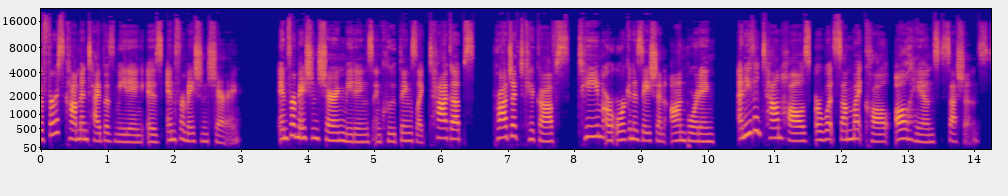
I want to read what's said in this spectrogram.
The first common type of meeting is information sharing. Information sharing meetings include things like tag ups, project kickoffs, team or organization onboarding, and even town halls or what some might call all hands sessions.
